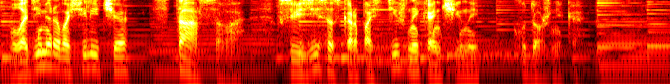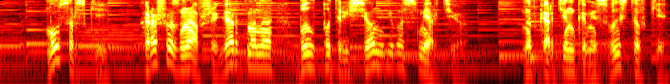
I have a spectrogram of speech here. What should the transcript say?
Владимира Васильевича Стасова в связи со скоропостижной кончиной художника. Мусорский, хорошо знавший Гартмана, был потрясен его смертью. Над картинками с выставки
